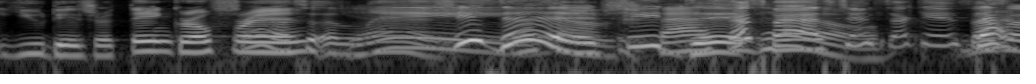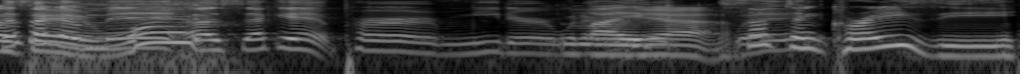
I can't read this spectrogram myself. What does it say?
You did your thing, Shout out girlfriend. to Elaine. She did. She fast did. That's as fast. Ten seconds. That's That's, that's like a minute, What? a second per meter. Whatever. Like Yeah. something crazy.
